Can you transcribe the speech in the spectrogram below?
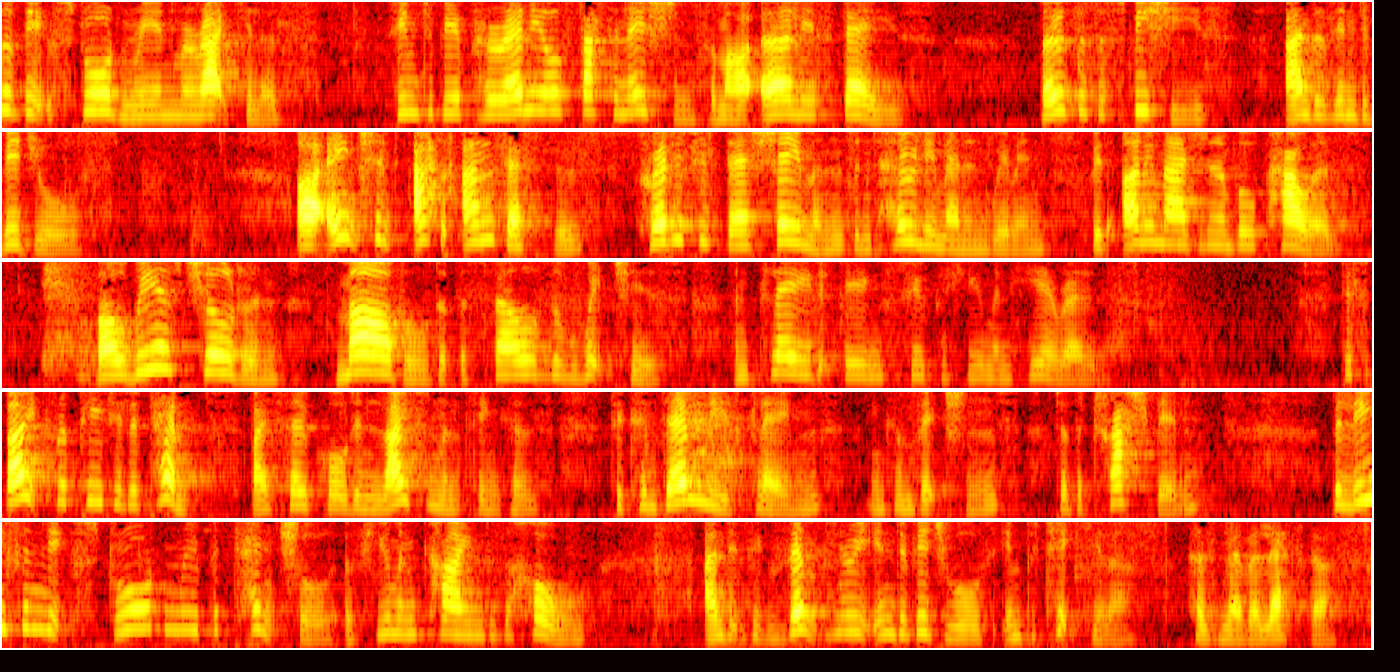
of the extraordinary and miraculous seem to be a perennial fascination from our earliest days, both as a species and as individuals. Our ancient ancestors credited their shamans and holy men and women with unimaginable powers, while we as children marveled at the spells of witches and played at being superhuman heroes. Despite repeated attempts by so called Enlightenment thinkers to condemn these claims and convictions to the trash bin, belief in the extraordinary potential of humankind as a whole and its exemplary individuals in particular has never left us.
